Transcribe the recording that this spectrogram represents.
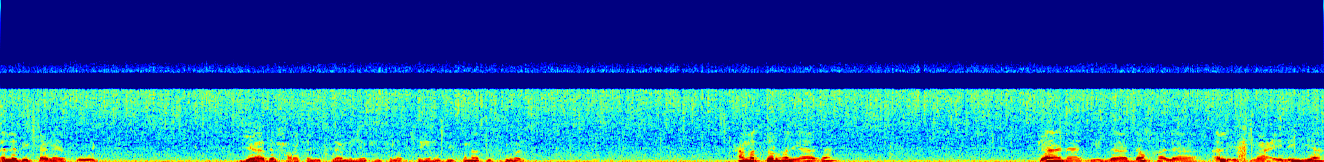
الذي كان يقود جهاد الحركة الإسلامية في فلسطين وفي قناة السويس. محمد فرغلي هذا كان إذا دخل الإسماعيلية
